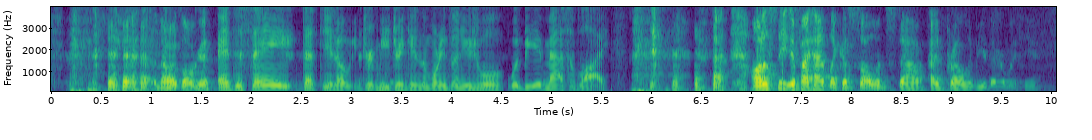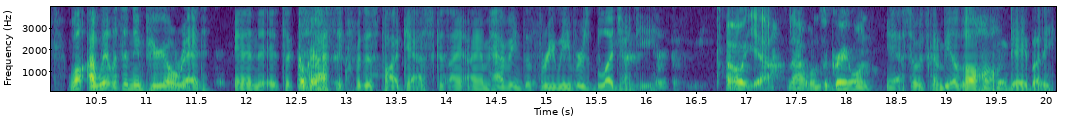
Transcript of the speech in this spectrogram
no, it's all good. And to say that you know dr- me drinking in the morning is unusual would be a massive lie. Honestly, if I had like a solid stout, I'd probably be there with you. Well, I went with an Imperial Red, and it's a Okay. classic for this podcast because I, I am having the Three Weavers Blood Junkie. Oh yeah, that one's a great one. Yeah, so it's gonna be a long day, buddy.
